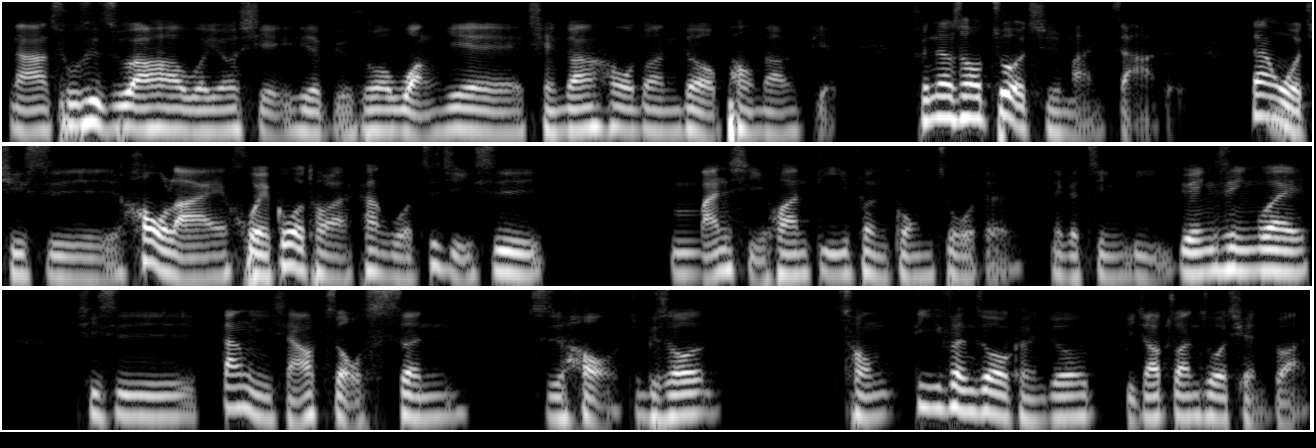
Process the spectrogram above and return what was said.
那除此之外的话，我有写一些，比如说网页前端、后端都有碰到一点，所以那时候做其实蛮杂的。但我其实后来回过头来看，我自己是蛮喜欢第一份工作的那个经历。原因是因为，其实当你想要走深之后，就比如说从第一份之后，可能就比较专做前端。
